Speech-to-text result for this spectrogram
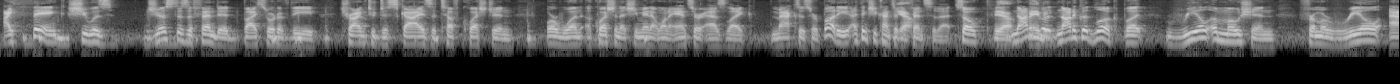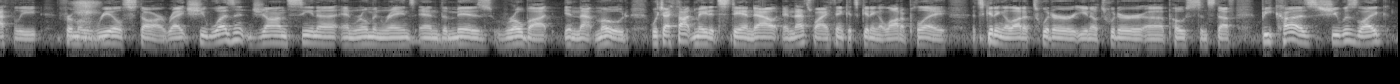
I think she was just as offended by sort of the trying to disguise a tough question or one a question that she may not want to answer as like Max is her buddy. I think she kind of took Yeah. offense to that. So Yeah, not maybe. a good not a good look, but real emotion from a real athlete, from a real star, right? She wasn't John Cena and Roman Reigns and The Miz robot in that mode, which I thought made it stand out, and that's why I think it's getting a lot of play. It's getting a lot of Twitter, you know, Twitter uh, posts and stuff because she was like,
